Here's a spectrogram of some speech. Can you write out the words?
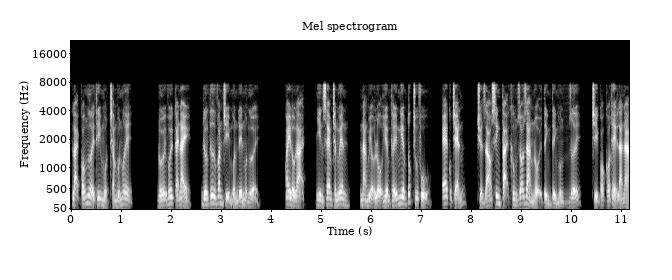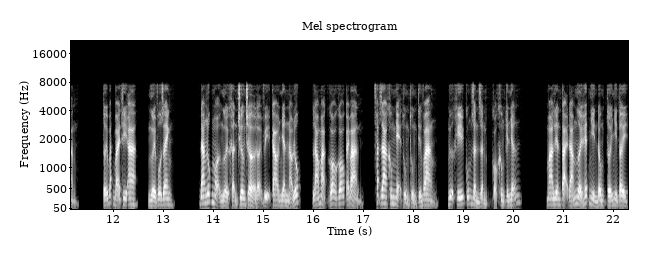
lại có người thi một trăm bốn mươi. Đối với cái này, đường tư văn chỉ muốn đến một người. Quay đầu lại, nhìn xem trần nguyên, nàng biểu lộ hiếm thấy nghiêm túc chu phủ e cục chén, chuyển giáo sinh tại không rõ ràng nội tình tình hôn dưới, chỉ có có thể là nàng. Tới bắt bài thi a, người vô danh. Đang lúc mọi người khẩn trương chờ đợi vị cao nhân nào lúc, lão mạc gõ gõ cái bản phát ra không nhẹ thủng thủng tiếng vang ngựa khí cũng dần dần có không kiên nhẫn. Mà liên tại đám người hết nhìn đông tới nhìn tây,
